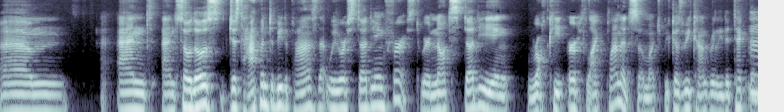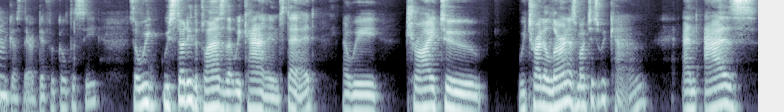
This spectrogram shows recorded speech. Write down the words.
Um, and and so those just happen to be the planets that we were studying first. We're not studying rocky Earth-like planets so much because we can't really detect them because they're difficult to see. So we we study the planets that we can instead, and we try to we try to learn as much as we can. And as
